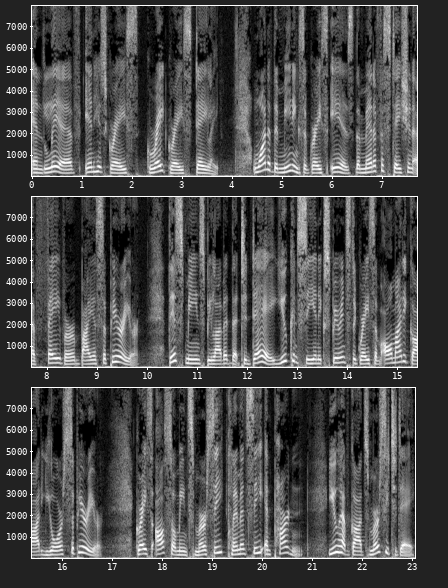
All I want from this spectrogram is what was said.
and live in His grace, great grace, daily. One of the meanings of grace is the manifestation of favor by a superior. This means, beloved, that today you can see and experience the grace of Almighty God, your superior. Grace also means mercy, clemency, and pardon. You have God's mercy today.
